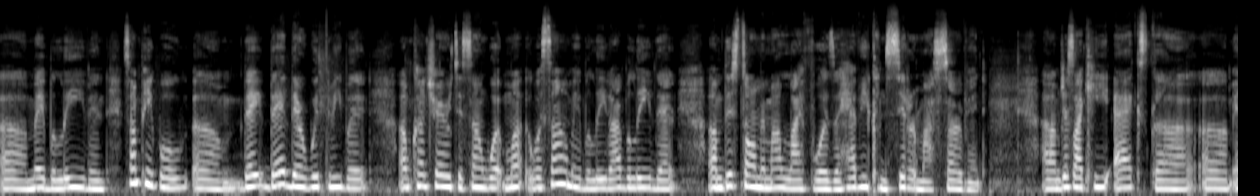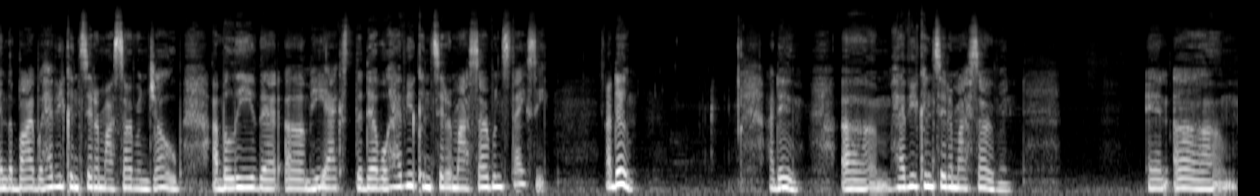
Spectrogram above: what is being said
uh, may believe, and some people um, they they they're with me, but um, contrary to some what my, what some may believe, I believe that um, this storm in my life was a "Have you considered my servant?" Um, just like he asked uh, in the Bible, "Have you considered my servant Job?" I believe that um, he asked the devil, "Have you considered my servant Stacy?" I do. I do. Um, have you considered my servant? And um,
